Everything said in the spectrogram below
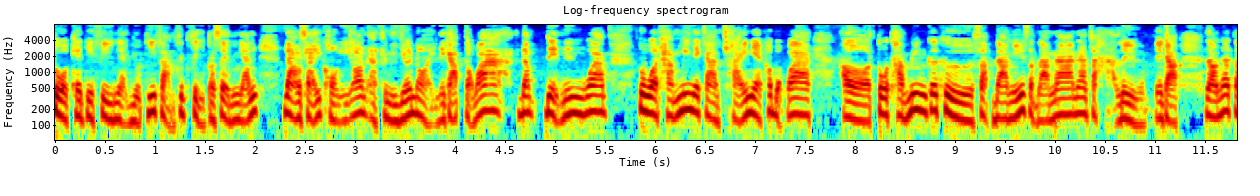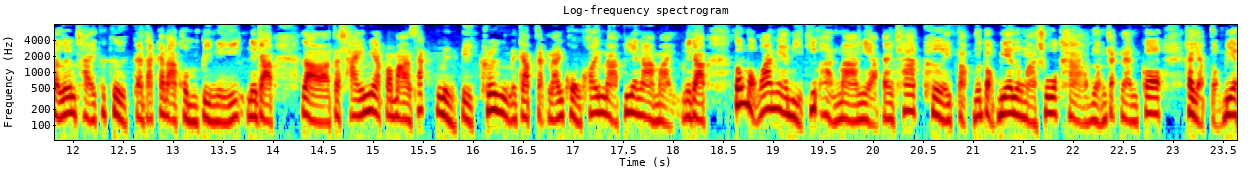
ตัว KTC เนี่ยอยู่ที่ 34%งั้นดาวไซด์ของ e ออนอาจจะมีเยอะหน่อยนะครับแต่ว่าอัปเดตนึงว่าตัว timing ในการใช้เนี่ยเขาบอกว่าเอ่อตัว timing ก็คือสัปดาห์นี้สัปดาห์หน้าน่าจะหารือนะครับเราน่าจะเริ่มใช้ก็คือกรกฎาคมปีนี้นะครับเราจะใช้เนี่ยประมาณสัก 1 ปีครึ่งนะครับจากนั้นคงค่อยมาพิจารณาใหม่นะครับต้องบอกว่าในอดีตที่ผ่านมาเนี่ยแบงค์ชาติเคยปรับลดดอกเบี้ยลงมาชั่วคราว หลังจากนั้นก็ขยับดอกเบี้ย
